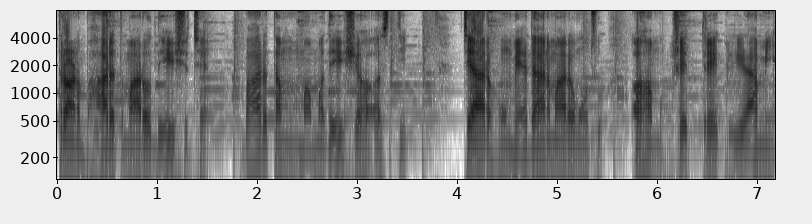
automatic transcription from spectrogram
ત્રણ ભારત મારો દેશ છે ભારતમ મમ દેશ અસ્તિ ચાર હું મેદાનમાં રમું છું અહમ ક્ષેત્રે ક્રીડામી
